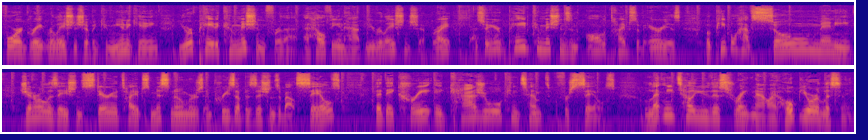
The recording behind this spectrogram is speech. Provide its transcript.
for a great relationship and communicating, you're paid a commission for that, a healthy and happy relationship, right? and so you're paid commissions in all types of areas, but people have so many generalizations, stereotypes, misnomers, and presuppositions about sales that they create a casual contempt for sales. Let me tell you this right now. I hope you're listening.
